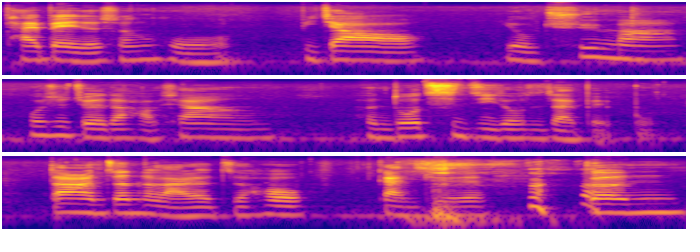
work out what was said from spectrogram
台北的生活比较有趣吗？或是觉得好像很多刺激都是在北部？当然，真的来了之后，感觉跟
